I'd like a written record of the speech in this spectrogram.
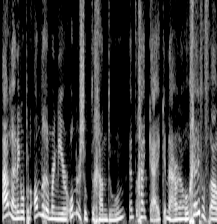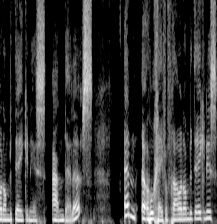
aanleiding op een andere manier onderzoek te gaan doen. En te gaan kijken naar nou, hoe geven vrouwen dan betekenis aan Dallas? En eh, hoe geven vrouwen dan betekenis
